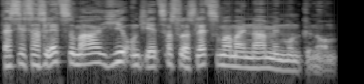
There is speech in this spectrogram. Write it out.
das ist jetzt das letzte Mal hier und jetzt hast du das letzte Mal meinen Namen in den Mund genommen.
